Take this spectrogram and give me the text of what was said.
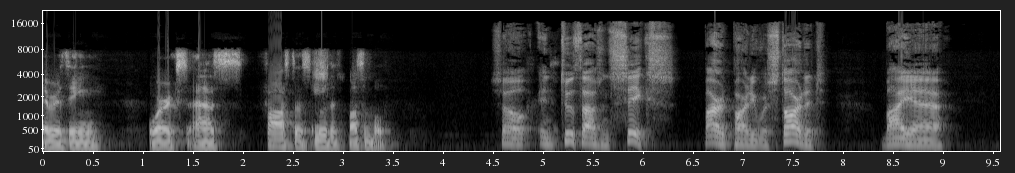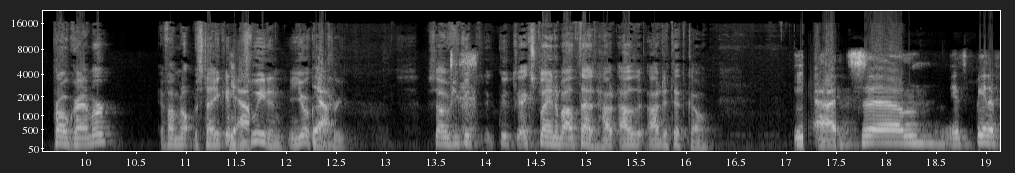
everything works as fast and smooth as possible. So in 2006, Pirate Party was started by a programmer, if I'm not mistaken, yeah. in Sweden, in your country. Yeah. So if you could, could explain about that, how, how, how did that go? Yeah, it's um, it's been a,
